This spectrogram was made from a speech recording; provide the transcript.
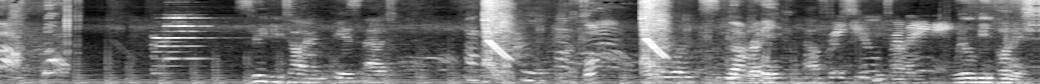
CD time is at. Not ready. A free cube remaining. Will be punished.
